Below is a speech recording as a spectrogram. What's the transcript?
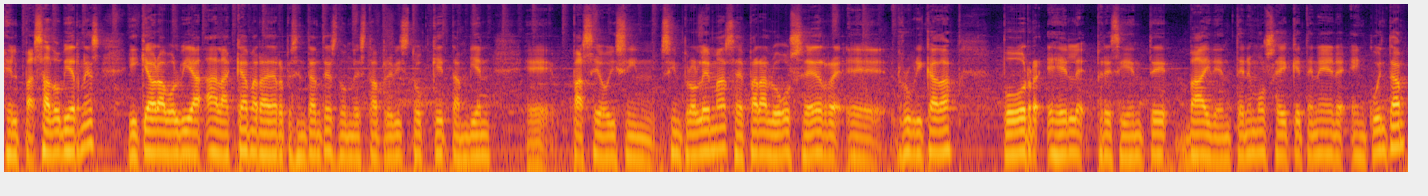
el pasado viernes y que ahora volvía a la Cámara de Representantes donde está previsto que también eh, pase hoy sin, sin problemas eh, para luego ser eh, rubricada por el presidente Biden. Tenemos que tener en cuenta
